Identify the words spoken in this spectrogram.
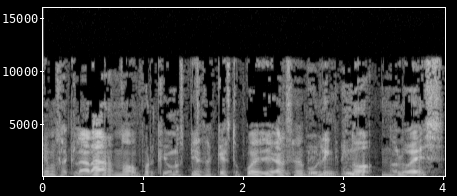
queremos aclarar, ¿no? Porque unos piensan que esto puede llegar a ser bullying. No, no lo es.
